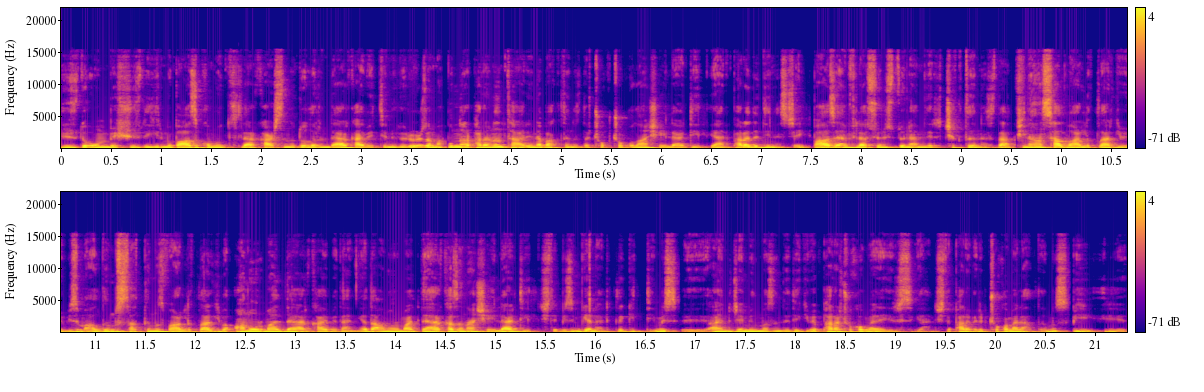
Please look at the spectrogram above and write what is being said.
%15 %20 bazı komoditeler karşısında doların değer kaybettiğini görüyoruz ama bunlar paranın tarihine baktığınızda çok çok olan şeyler değil. Yani para dediğiniz şey bazı enflasyonist dönemleri çıktığınızda finansal varlıklar gibi bizim aldığımız sattığımız varlıklar gibi anormal değer kaybeden ya da anormal değer kazanan şeyler değil. İşte bizim genellikle gittiğimiz e, aynı Cem Yılmaz'ın dediği gibi para çokomel eğrisi yani işte para verip çokomel aldığımız bir e,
